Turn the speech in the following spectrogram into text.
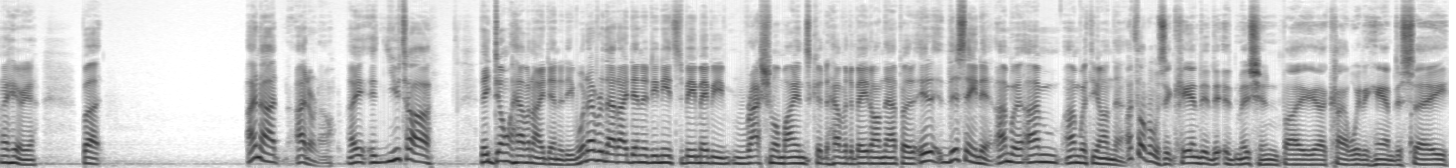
I hear you, but I not, I don't know. I Utah, they don't have an identity. Whatever that identity needs to be, maybe rational minds could have a debate on that. But it, this ain't it. I'm with, I'm, I'm with you on that. I thought it was a candid admission by uh, Kyle Whittingham to say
